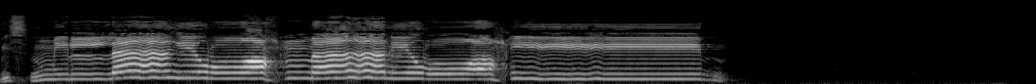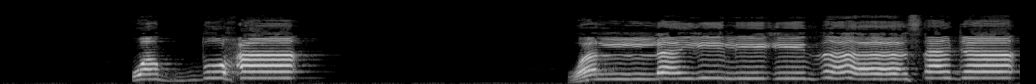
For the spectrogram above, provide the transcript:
بسم الله الرحمن الرحيم. والضحى والليل إذا سجى.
